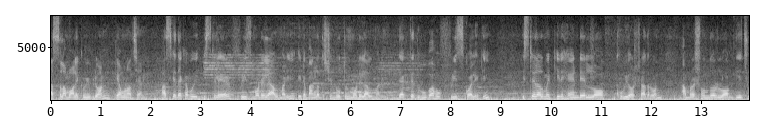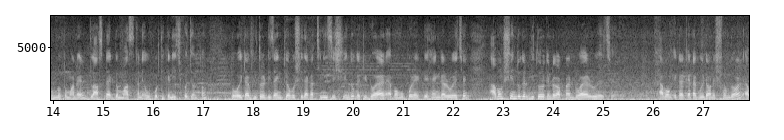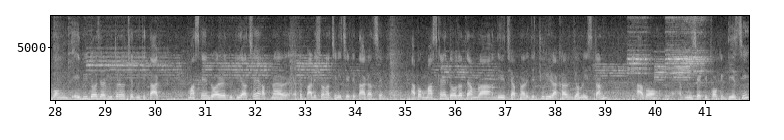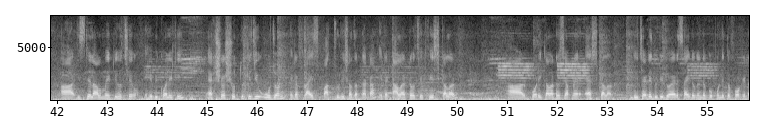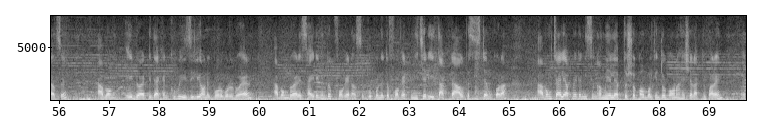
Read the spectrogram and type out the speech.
আসসালামু আলাইকুম ইব্রান কেমন আছেন? আজকে দেখাবো স্টিলের ফ্রিজ মডেলের আলমারি, এটা বাংলাদেশের নতুন মডেল আলমারি। দেখতে ধুবাহু ফ্রিজ কোয়ালিটি। স্টিল আলমারিটির হ্যান্ডেল, লক খুবই অসাধারণ। আমরা সুন্দর লক দিয়েছি উন্নত মানের, গ্লাসটা একদম মাঝখানে, উপর থেকে নিচ পর্যন্ত। তো এটার ভিতরে ডিজাইনটি অবশ্যই দেখাচ্ছি, নিচে সিন্দুক, একটি ড্রয়ার এবং উপরে একটি হ্যাঙ্গার রয়েছে এবং সিন্দুকের ভিতরে কিন্তু আপনার ড্রয়ার রয়েছে। এবং এটার ক্যাটাগরিটা অনেক সুন্দর এবং এই দুই দরজার ভিতরে হচ্ছে দুইটি তাক, মাঝখানে ডয়ারের দুটি আছে, আপনার একটা পারিশন আছে, নিচে একটি তাক আছে এবং মাঝখানে দরজাতে আমরা দিয়েছি আপনার যে চুরি রাখার জন্য স্টান এবং নিচে একটি পকেট দিয়েছি আর স্টিল আলমারিটি হচ্ছে হেভি কোয়ালিটি একশো সত্তর কেজি ওজন, এটা প্রাইস পাঁচচল্লিশ হাজার টাকা, এটা কালারটা হচ্ছে ফেস কালার আর বডি কালারটা হচ্ছে আপনার অ্যাশ কালার দুই সাইডে দুটি ডয়ারের সাইডেও কিন্তু গোপনীয় পকেট আছে এবং এই ডয়ারটি দেখেন খুবই ইজিলি অনেক বড় বড় ডয়ার এবং ডয়ারের সাইডে কিন্তু পকেট আছে, গোপনীয় পকেট। নিচের এই তাকটা আলকা সিস্টেম করা এবং চাইলে আপনি এটা নিচে নামিয়ে ল্যাপটপ কম্বল কিন্তু অনায়াসে রাখতে পারেন,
